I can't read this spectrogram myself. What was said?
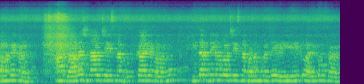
ఫలమే కలుగు ఆ ద్వాదశి నాడు చేసిన భృత్కార్య ఫలము ఇతర దినంలో చేసిన ఫలము కంటే వెయ్యి రేట్లు అధికము కాదు.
